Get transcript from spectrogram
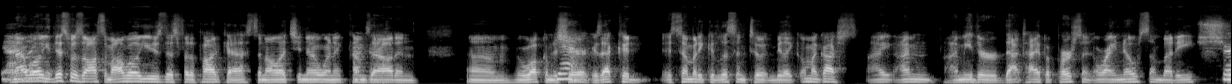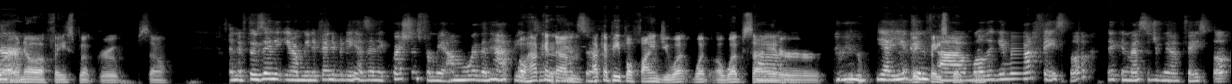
yeah, and I, like will. it. This was awesome. I will use this for the podcast, and I'll let you know when it comes Okay. out. And um, you're welcome to Yeah. share it because that could, if somebody could listen to it and be like, "Oh my gosh, I, I'm I'm either that type of person, or I know somebody, sure or I know a Facebook group." So, and if there's any you know i mean if anybody has any questions for me i'm more than happy oh, how can um, how can people find you? What what a website Uh, or yeah, you can. Facebook Uh, well, they can me on Facebook. They can message me on Facebook,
